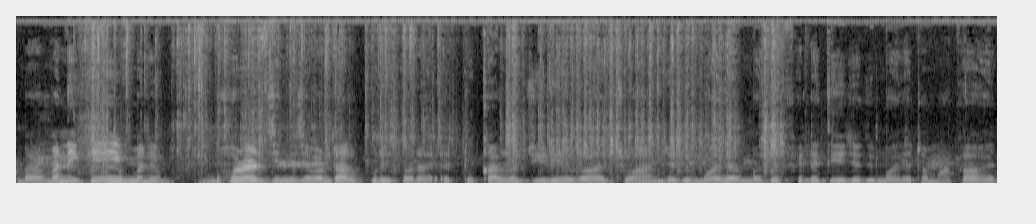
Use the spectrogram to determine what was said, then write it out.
বা মানে কি মানে ভরার জিনিস যেমন ডালপুরি করা একটু কালো জিরে বা জোয়ান যদি ময়দার মধ্যে ফেলে দিয়ে যদি ময়দাটা মাখা হয়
